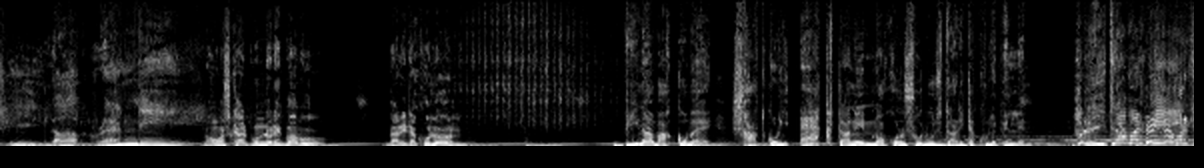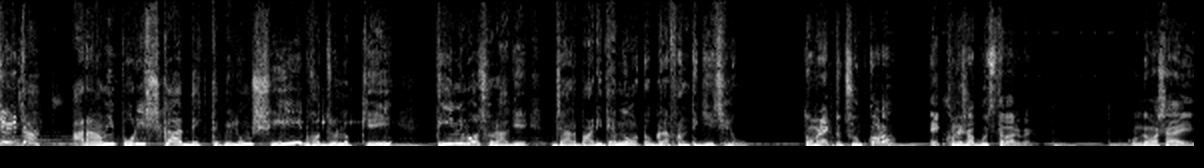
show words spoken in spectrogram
ঢিলা গ্র্যান্ডি। নমস্কার পুণ্ডরিক বাবু। দাড়িটা খুলুন। বিনা বাক্য ব্যয় সাতকড়ি এক টানে নকল সবুজ দাড়িটা খুলে ফেললেন। এইটা আবার কি? আবার কি এটা আর আমি পরিষ্কার দেখতে পেলুম সেই ভদ্রলোককেই তিন বছর আগে যার বাড়িতে আমি অটোগ্রাফ আনতে গিয়েছিলাম। তোমরা একটু চুপ করো এক্ষুনি সব বুঝতে পারবে। কুণ্ডমশাই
